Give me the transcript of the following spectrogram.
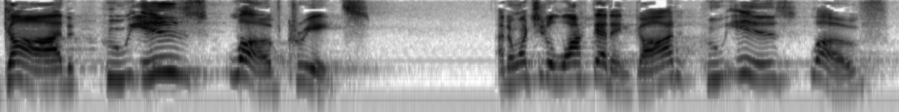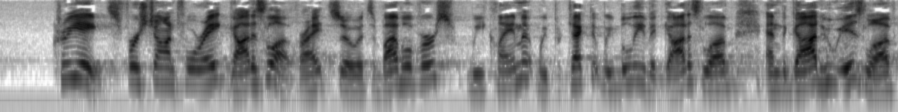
God, who is love, creates. I don't want you to lock that in. God, who is love, creates. 1 John 4 8, God is love, right? So it's a Bible verse. We claim it, we protect it, we believe it. God is love, and the God who is love,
